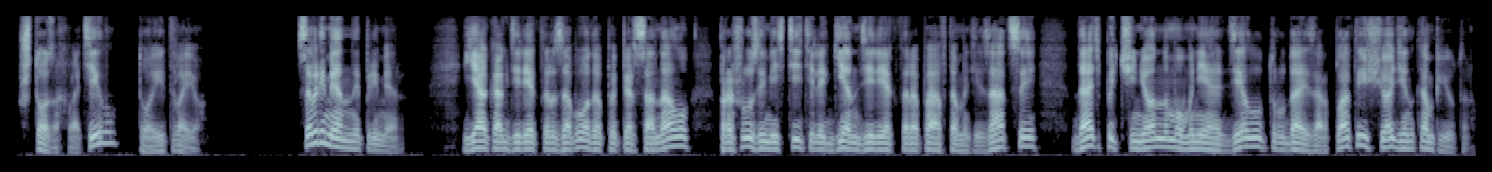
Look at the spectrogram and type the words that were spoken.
Что захватил, то и твое. Современный пример. Я, как директор завода по персоналу, прошу заместителя гендиректора по автоматизации дать подчиненному мне отделу труда и зарплаты еще один компьютер.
